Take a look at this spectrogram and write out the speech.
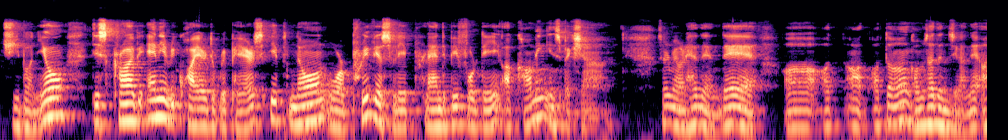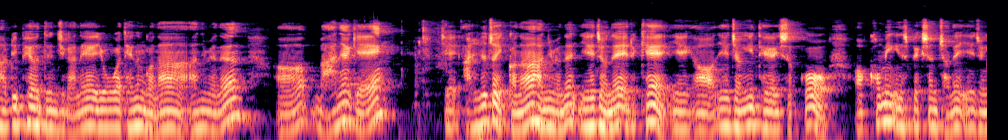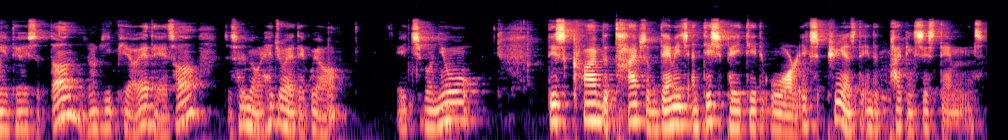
G번이요. Describe any required repairs if known or previously planned before the upcoming inspection. 설명을 해야 되는데 어, 어, 떤 검사든지 간에 아, 리페어든지 간에 요구가 되는 거나 아니면은 어, 만약에 이제 알려져 있거나 아니면은 예전에 이렇게 예, 어, 예정이 되어 있었고 어, 커밍 인스펙션 전에 예정이 되어 있었던 이런 리페어에 대해서 설명을 해줘야 되고요. H번이요. Describe the types of damage anticipated or experienced in the piping systems.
